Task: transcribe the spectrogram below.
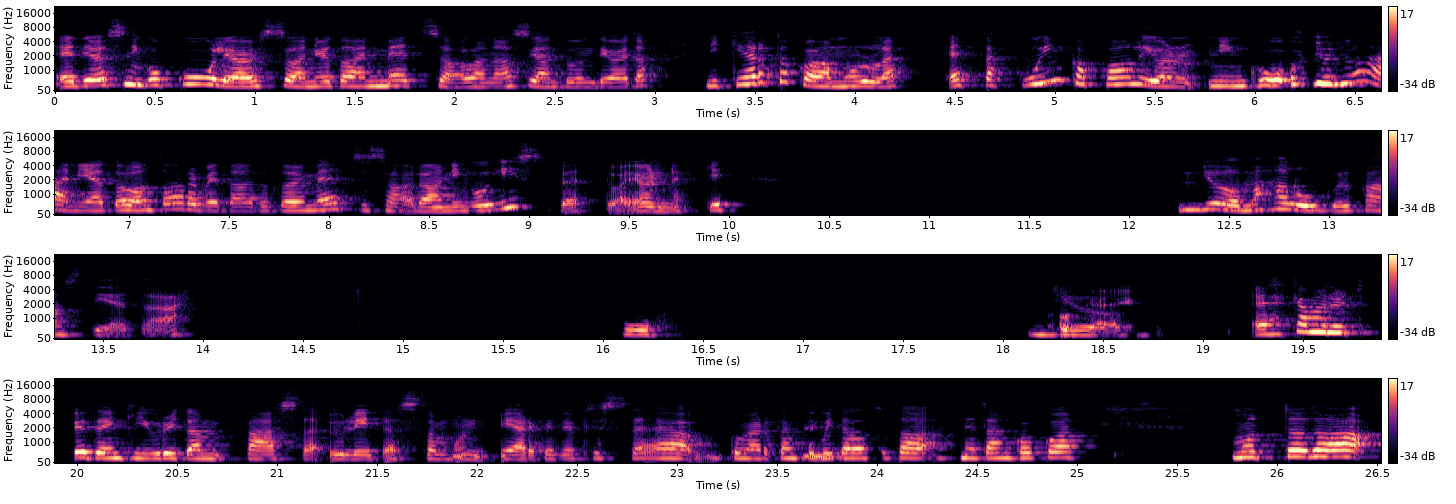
Että jos niin kuin, kuulijoissa on jotain metsäalan asiantuntijoita, niin kertokaa mulle, että kuinka paljon niin kuin, lääniä tuohon tarvitaan, että toi metsä saadaan niin kuin, istutettua jonnekin. Joo, mä haluan kyllä kans tietää. Uh. Joo. Okay. Ehkä mä nyt jotenkin yritän päästä yli tästä mun järkytyksestä, ja kun mä yritän kuvitella tota metän kokoa. Mutta tota,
